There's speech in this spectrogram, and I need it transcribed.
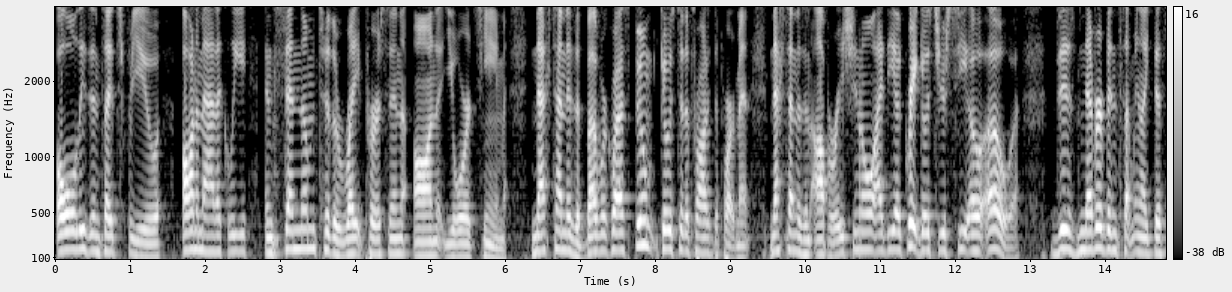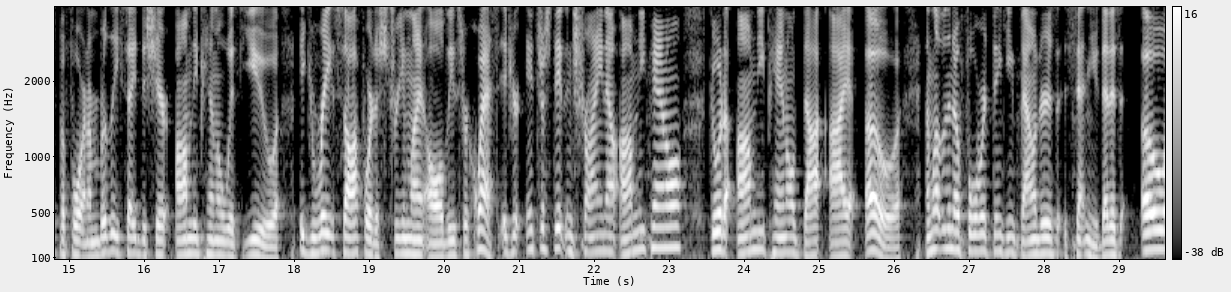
all these insights for you automatically and send them to the right person on your team. Next time there's a bug request, boom, goes to the product department. Next time there's an operational idea, great, goes to your COO. There's never been something like this before, and I'm really excited to share OmniPanel with you. A great software to streamline all these requests. If you're interested in trying out OmniPanel, go to omnipanel.io and let them know Forward Thinking Founders sent you. That is O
